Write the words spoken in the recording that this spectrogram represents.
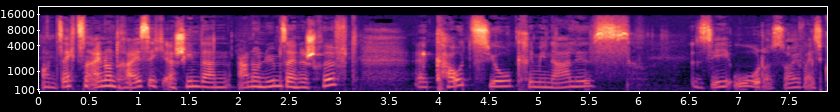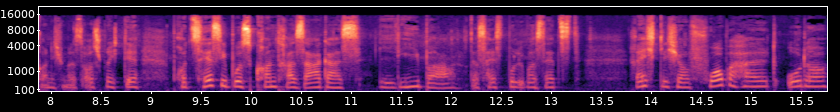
Und 1631 erschien dann anonym seine Schrift äh, Cautio Criminalis Seu oder Soi, weiß ich gar nicht, wie man das ausspricht, der Prozessibus contra sagas liber. Das heißt wohl übersetzt rechtlicher Vorbehalt oder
